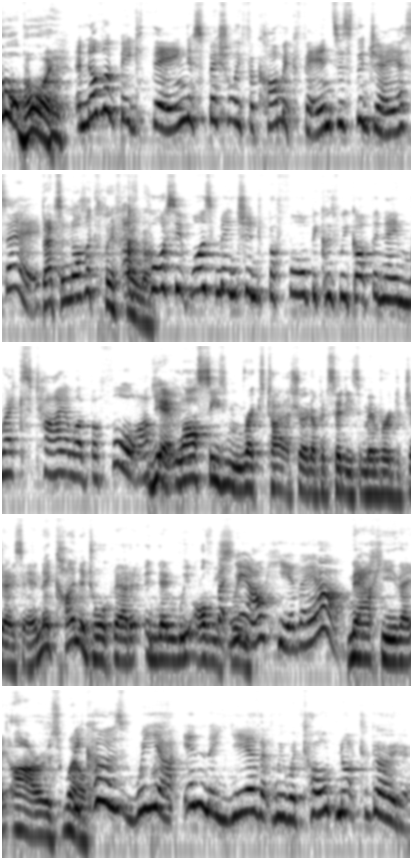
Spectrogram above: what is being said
Oh boy, Another big thing, especially for comic fans, is the JSA. that's another cliffhanger. Of course, it was mentioned before because we got the name Rex Tyler before. Yeah, last season Rex Tyler showed up and said he's a member of the JSA, and they kind of talk about it, and then we obviously. But now here they are. now here they are as well. Because we are in the year that we were told not to go to.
